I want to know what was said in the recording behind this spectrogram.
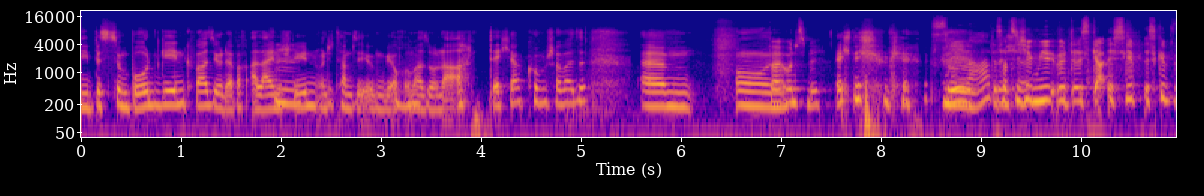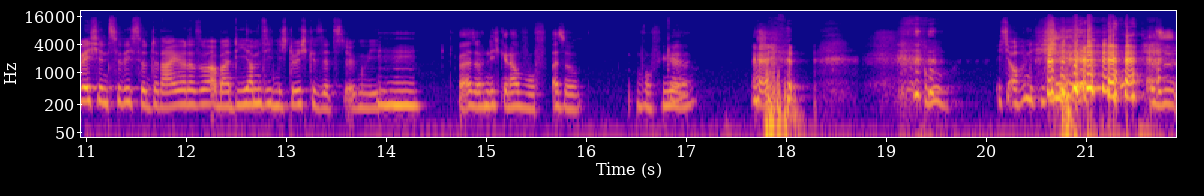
die bis zum Boden gehen quasi und einfach alleine stehen. Und jetzt haben sie irgendwie auch immer Solardächer, komischerweise. Ähm, und Bei uns nicht. Echt nicht? Okay. Nee, Solardächer. das hat sich irgendwie. Es, es, gibt, es gibt welche in Zürich, so drei oder so, aber die haben sich nicht durchgesetzt irgendwie. Mhm. Ich weiß auch nicht genau, wo, also, wofür. Okay. Oh. Ich auch nicht. Also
